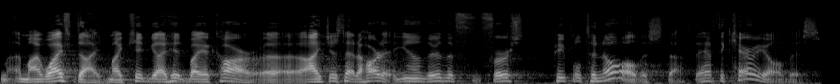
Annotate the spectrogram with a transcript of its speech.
my wife died, my kid got hit by a car, uh, I just had a heart attack. You know, they're the first people to know all this stuff. They have to carry all this.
